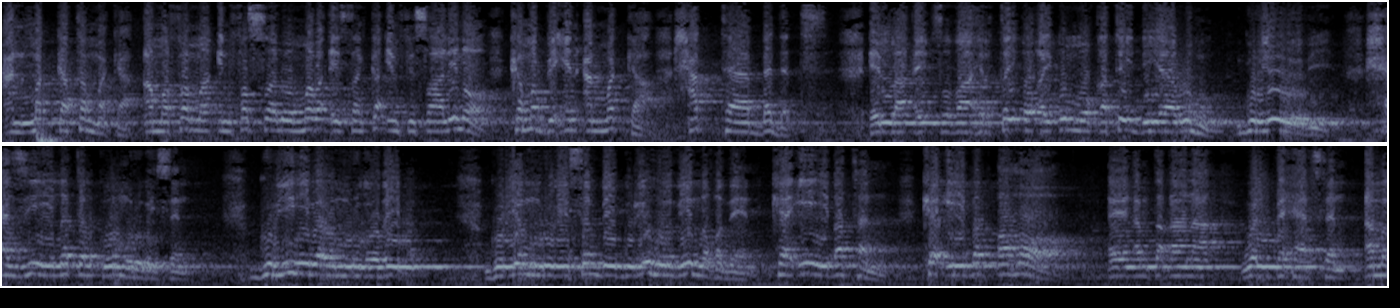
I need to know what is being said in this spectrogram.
Can makkata maka ama famaa infasaluu maba aysan ka infisaalinoo kama bixin can maka xataa badat ilaa ay daahirtay oo ay u muuqatay diyaaruhum guryahoodii xasiinatan kuwa murugaysan. Guryihiibaaba murugoodayba guryo murugaysan bay guryahoodii noqdeen. Ka'iibatan ka'iibad ahoo mtaqaanaa walbahaarsan ama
